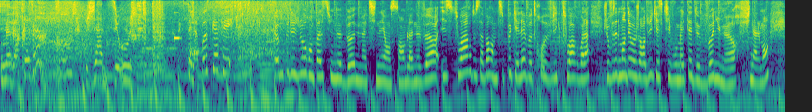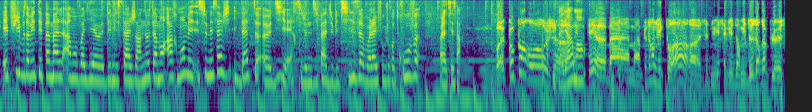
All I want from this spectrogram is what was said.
9h13h. Rouge. Jade sur rouge. C'est la pause café. Comme tous les jours, on passe une bonne matinée ensemble à 9h, histoire de savoir un petit peu quelle est votre victoire. Voilà, je vous ai demandé aujourd'hui qu'est-ce qui vous mettait de bonne humeur finalement. Et puis, vous avez été pas mal à m'envoyer euh, des messages, hein, notamment Armand, mais ce message, il date euh, d'hier, si je ne dis pas de bêtises. Voilà, il faut que je retrouve. Voilà, c'est ça. Ouais, Coco Rouge Salut, Armand. Écoutez, euh, bah, ma plus grande victoire euh, cette nuit, c'est que j'ai dormi deux heures de plus.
